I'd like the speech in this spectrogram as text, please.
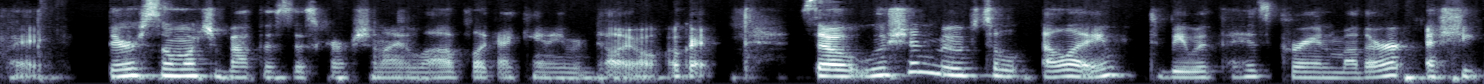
Okay, there's so much about this description I love, like I can't even tell you. Okay, so Lucian moves to LA to be with his grandmother as she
